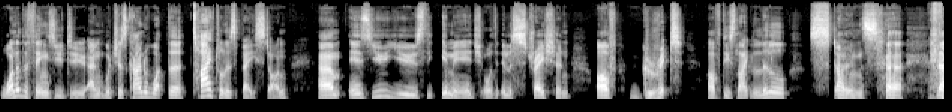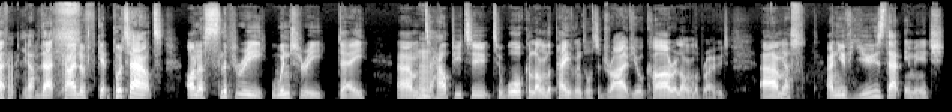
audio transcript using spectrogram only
one of the things you do, and which is kind of what the title is based on, um, is you use the image or the illustration of grit of these like little stones that yeah. that kind of get put out on a slippery wintry day um, mm. to help you to to walk along the pavement or to drive your car along the road. Um, yes, and you've used that image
